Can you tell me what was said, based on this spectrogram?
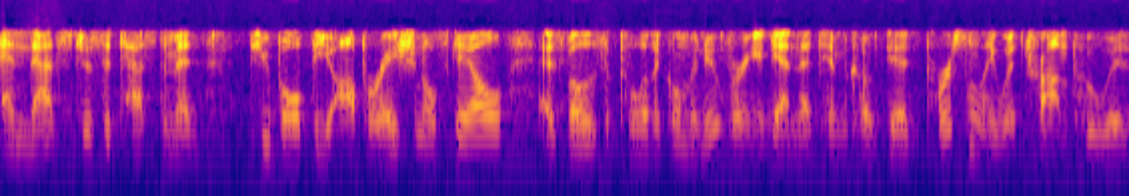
and that's just a testament to both the operational scale as well as the political maneuvering. Again, that Tim Cook did personally with Trump, who was,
